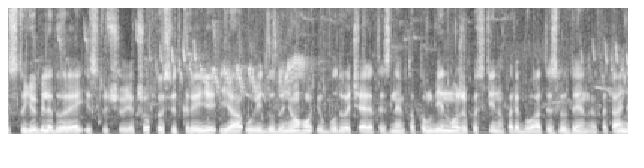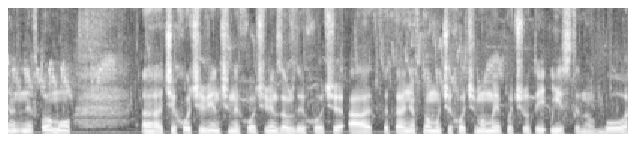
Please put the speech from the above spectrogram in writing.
стою біля дверей і стучу. Якщо хтось відкриє, я увійду до нього і буду вечеряти з ним. Тобто він може постійно перебувати з людиною. Питання не в тому. Е, Чи хоче він, чи не хоче, він завжди хоче. А питання в тому, чи хочемо ми почути істину. Бо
